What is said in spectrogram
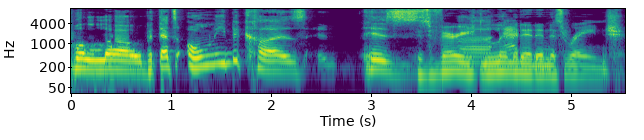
Below, but that's only because his He's very uh, limited acting- in his range.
